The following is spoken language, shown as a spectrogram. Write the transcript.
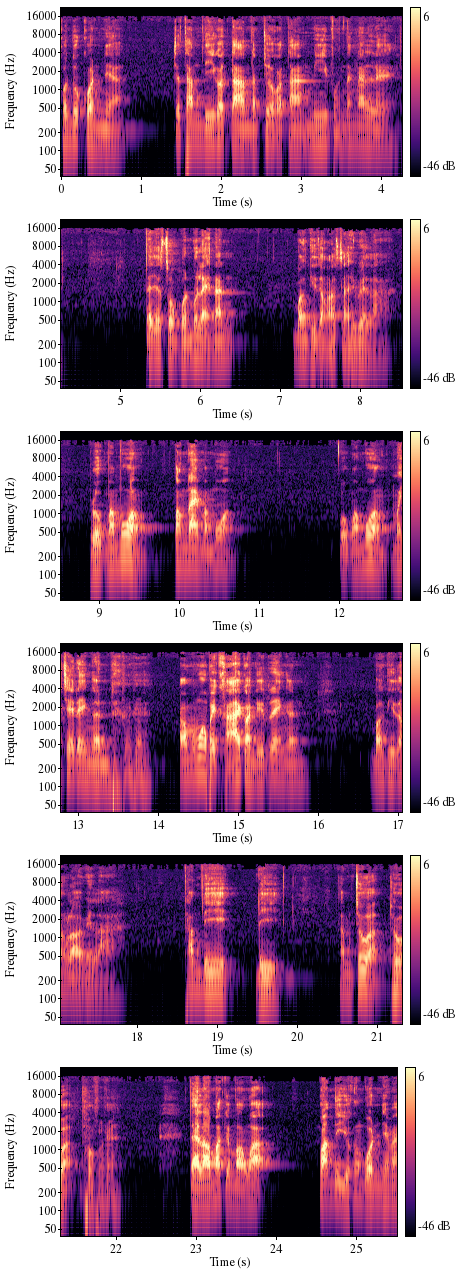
คนทุกคนเนี่ยจะทำดีก็ตามทำชั่วก็ตามมีผลทั้งนั้นเลย แต่จะส่งผลเมื่อไหร่นั้น บางทีต้องอาศัยเวลา ปลูกมะม่วงต้องได้มะม่วง ปลูกมะม่วงไม่ใช่ได้เงิน เอามะม่วงไปขายก่อนถึงได้เงิน บางทีต้องรอเวลาทำดีดีทำชั่ว ชั่วถงแต่เรามักจะมองว่าความดีอยู่ข้างบนใช่ไหม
